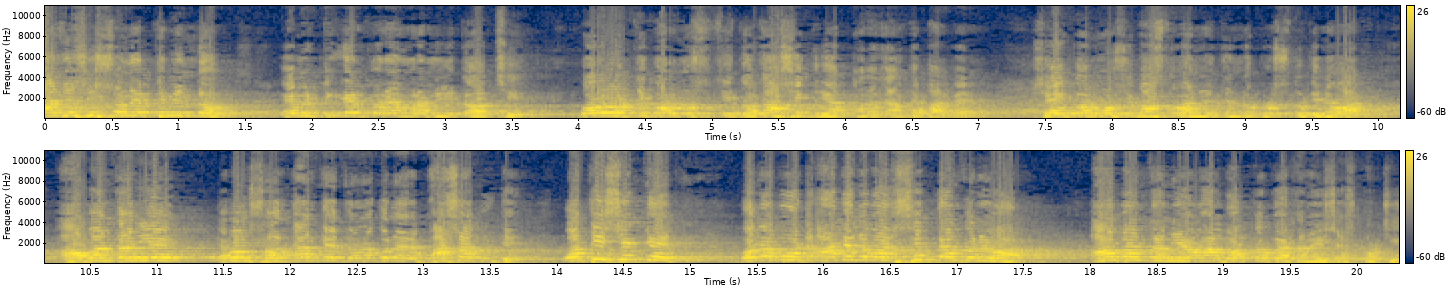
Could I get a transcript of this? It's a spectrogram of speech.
আজ শীর্ষ নেতৃবৃন্দ এই মিটিং এর পরে আমরা মিলিত হচ্ছি। পরবর্তী কর্মসূচি যথাশীঘ্রই আপনারা জানতে পারবেন। সেই কর্মসূচি বাস্তবায়নের জন্য প্রস্তুতি নেওয়ার আহ্বান জানিয়ে এবং সরকারকে জনগণের ভাষা বুঝে অতি শীঘ্র গণভোট আগে দেওয়ার সিদ্ধান্ত নেওয়ার আহ্বান জানিয়ে আমার বক্তব্য এখানে শেষ করছি।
